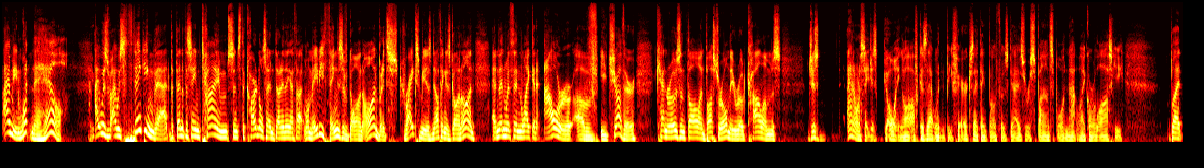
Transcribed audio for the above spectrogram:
I mean, what in the hell? I was I was thinking that, but then at the same time, since the Cardinals hadn't done anything, I thought, well, maybe things have gone on, but it strikes me as nothing has gone on. And then within like an hour of each other, Ken Rosenthal and Buster Olney wrote columns just I don't want to say just going off because that wouldn't be fair because I think both those guys are responsible and not like Orlowski. But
